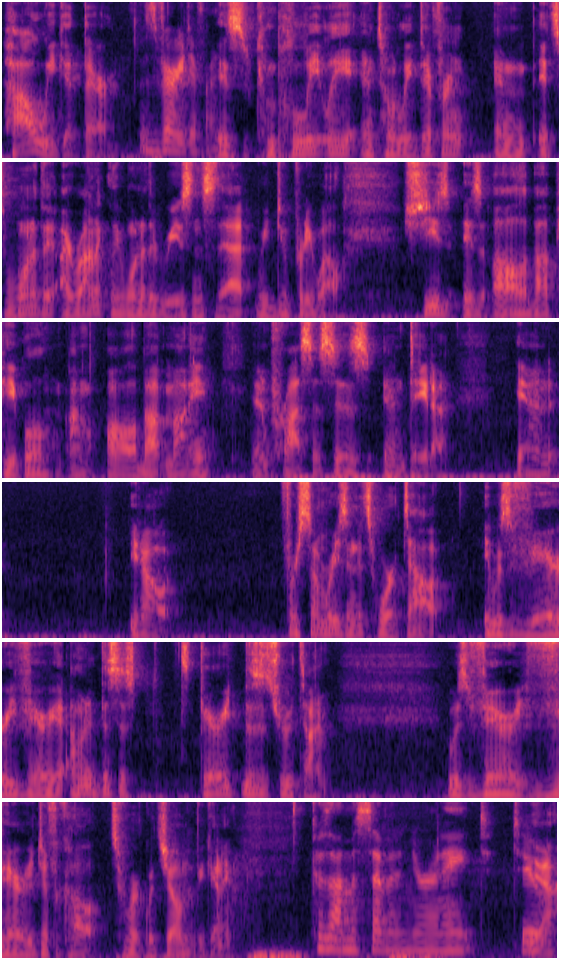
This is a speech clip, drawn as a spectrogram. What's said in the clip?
How we get there is very different. is completely and totally different and it's one of the ironically one of the reasons that we do pretty well she's is all about people i'm all about money and processes and data and you know for some reason it's worked out it was very very i'm gonna this is very this is truth time it was very very difficult to work with joe in the beginning Because I'm a seven and you're an eight, too. Yeah.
